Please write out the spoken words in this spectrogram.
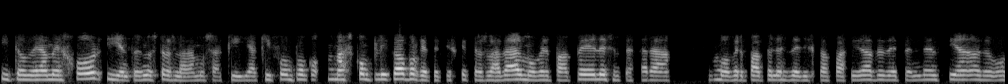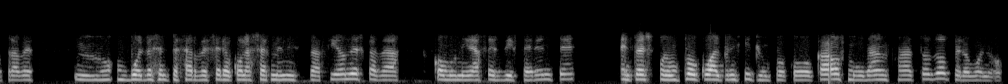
y todo era mejor y entonces nos trasladamos aquí. Y aquí fue un poco más complicado porque te tienes que trasladar, mover papeles, empezar a mover papeles de discapacidad, de dependencia, otra vez mm, vuelves a empezar de cero con las administraciones, cada comunidad es diferente entonces fue un poco al principio un poco caos, mudanza, todo, pero bueno,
